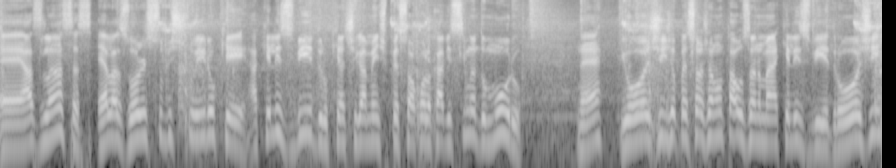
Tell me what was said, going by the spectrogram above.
É, as lanças, elas hoje substituíram o quê? Aqueles vidros que antigamente o pessoal colocava em cima do muro, né? E hoje o pessoal já não está usando mais aqueles vidros. Hoje,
